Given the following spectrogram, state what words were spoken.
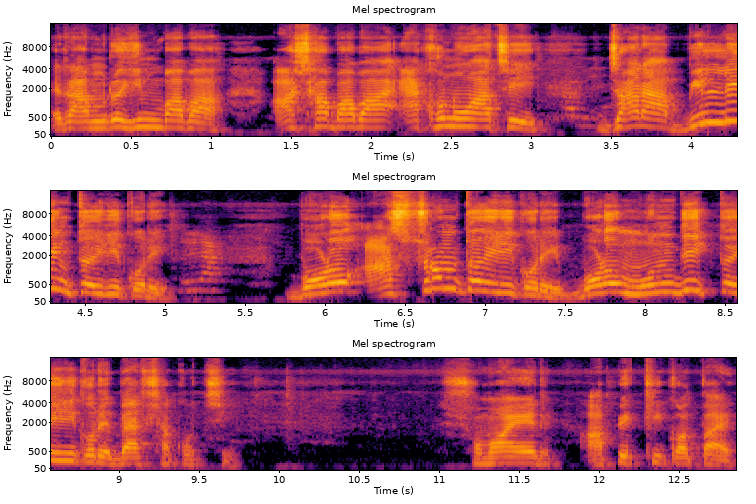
রাম রহিম বাবা, আশা বাবা এখনও আছে, যারা বিল্ডিং তৈরি করে বড় আশ্রম তৈরি করে, বড় মন্দির তৈরি করে ব্যবসা করছে। সময়ের আপেক্ষিকতায়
